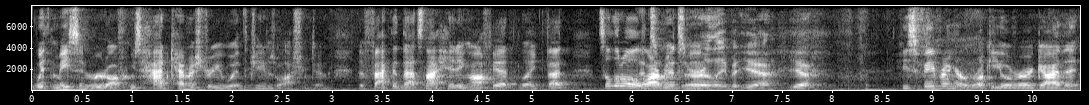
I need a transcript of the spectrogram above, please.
with Mason Rudolph, who's had chemistry with James Washington. The fact that that's not hitting off yet, like that, it's a little alarming. It's, to me. early, but yeah, yeah. He's favoring a rookie over a guy that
